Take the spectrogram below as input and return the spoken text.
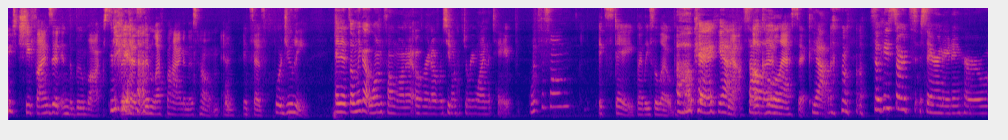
Right. She finds it in the boombox that Yeah. has been left behind in this home, and it says for Julie. And it's only got one song on it over and over, so you don't have to rewind the tape. What's the song? It's "Stay" by Lisa Loeb. Oh, okay, yeah. yeah, solid. a classic. Yeah. So he starts serenading her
